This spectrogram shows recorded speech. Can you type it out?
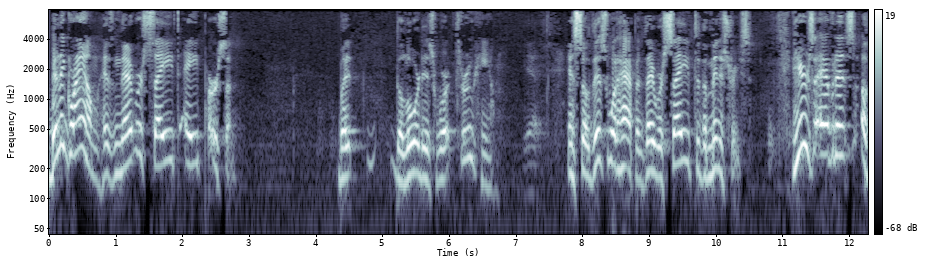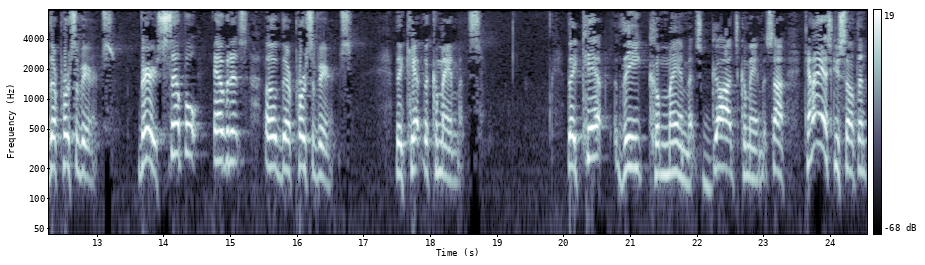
Billy Graham has never saved a person. But the Lord has worked through him. Yes. And so this is what happened. They were saved through the ministries. Here's evidence of their perseverance. Very simple evidence of their perseverance. They kept the commandments. They kept the commandments, God's commandments. Now, can I ask you something?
